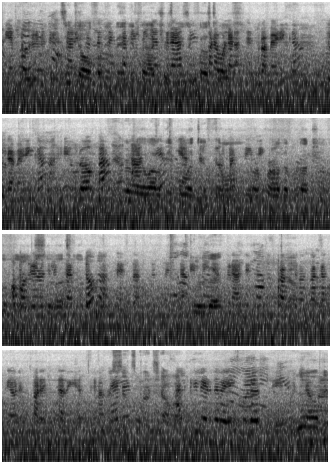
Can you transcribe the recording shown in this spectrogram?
También podrían utilizar estas para volar a Centroamérica, Suramérica, Europa, Asia y el Pacífico. Podrían utilizar todas estas 60 gratis en sus vacaciones para estadías en hoteles, alquiler de vehículos y mucho más.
